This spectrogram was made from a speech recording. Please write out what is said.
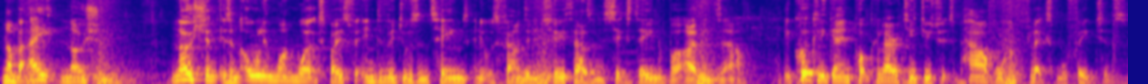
Number eight, Notion. Notion is an all-in-one workspace for individuals and teams and it was founded in 2016 by Ivan Zhao. It quickly gained popularity due to its powerful and flexible features.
